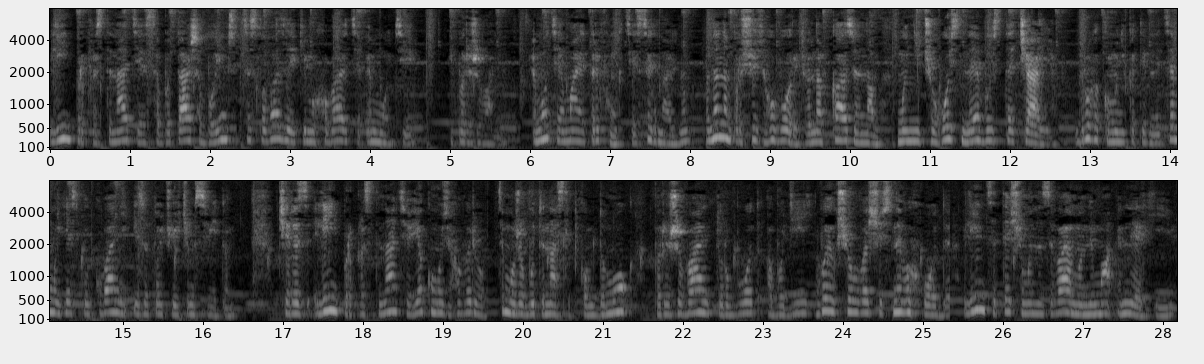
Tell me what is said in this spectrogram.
Лінь, прокрастинація, саботаж або інше це слова, за якими ховаються емоції і переживання. Емоція має три функції: сигнальну. Вона нам про щось говорить, вона вказує нам, мені чогось не вистачає. Друге комунікативне це моє спілкування із оточуючим світом. Через лінь, прокрастинацію я комусь говорю. Це може бути наслідком думок, переживань, турбот або дій. Або якщо у вас щось не виходить. Лінь це те, що ми називаємо нема енергії.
